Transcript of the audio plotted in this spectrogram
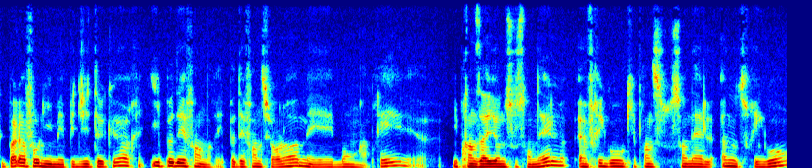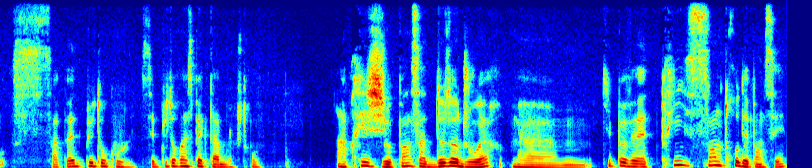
c'est pas la folie, mais PJ Tucker, il peut défendre. Il peut défendre sur l'homme, et bon, après, euh, il prend Zion sous son aile, un frigo qui prend sous son aile un autre frigo, ça peut être plutôt cool. C'est plutôt respectable, je trouve. Après, je pense à deux autres joueurs euh, qui peuvent être pris sans trop dépenser.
